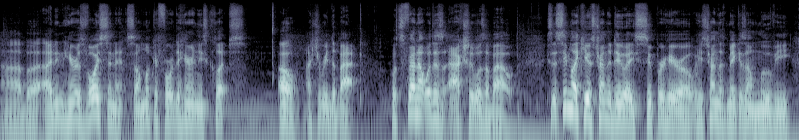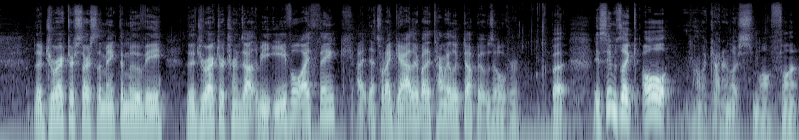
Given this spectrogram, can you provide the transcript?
uh, but I didn't hear his voice in it, so I'm looking forward to hearing these clips. Oh, I should read the back. Let's find out what this actually was about. Because it seemed like he was trying to do a superhero, he's trying to make his own movie. The director starts to make the movie. The director turns out to be evil, I think. I, that's what I gathered. By the time I looked up, it was over. But it seems like all Oh my god, another small font.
